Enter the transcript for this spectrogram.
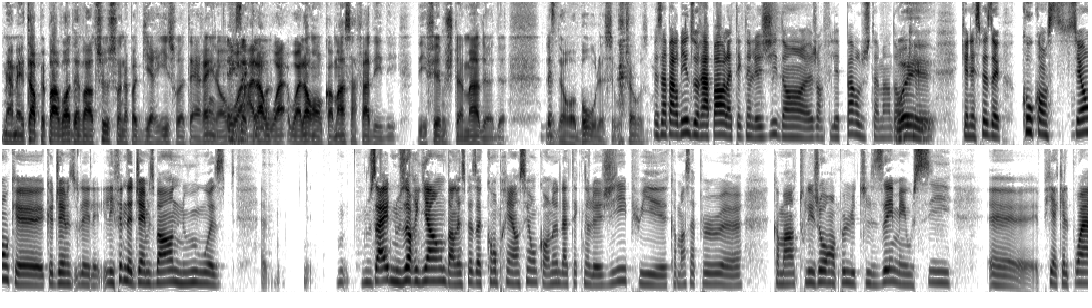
Mais en même temps, on peut pas avoir d'aventure si on n'a pas de guerriers sur le terrain. là. Ou alors, ou, ou alors, on commence à faire des, des, des films justement de, de, de, de robots. là. C'est autre chose. Mais ça parle bien du rapport à la technologie dont euh, Jean-Philippe parle, justement. Donc, Oui. euh, qu'il y a une espèce de co-constitution que, que James, les, films de James Bond nous, euh, nous aident, nous orientent dans l'espèce de compréhension qu'on a de la technologie, puis comment ça peut, euh, comment tous les jours on peut l'utiliser, mais aussi, puis à quel point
